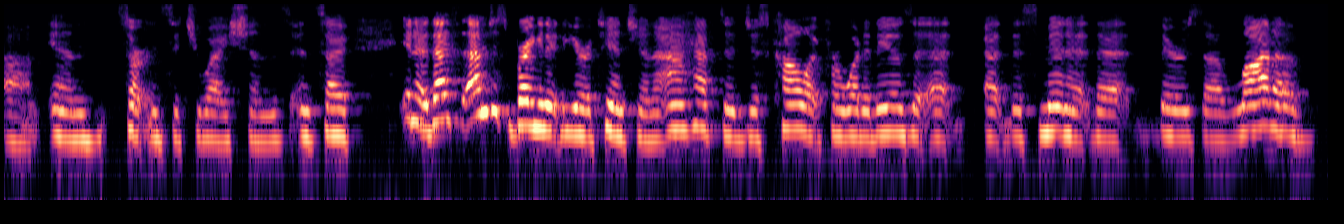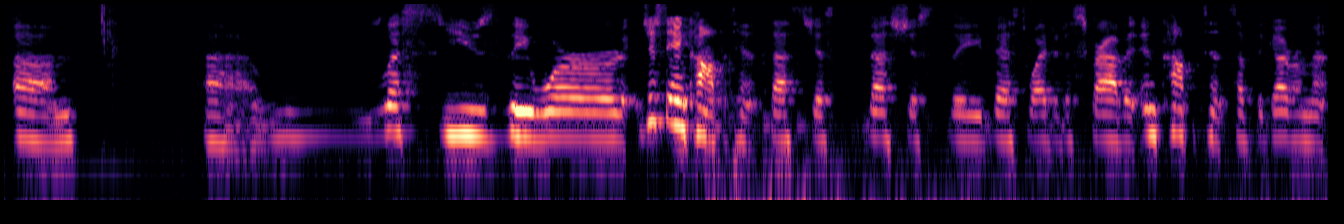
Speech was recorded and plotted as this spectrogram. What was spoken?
um, in certain situations. And so, you know, that's, I'm just bringing it to your attention. I have to just call it for what it is at, at this minute that there's a lot of, um, uh, let's use the word just incompetence. That's just, that's just the best way to describe it. Incompetence of the government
